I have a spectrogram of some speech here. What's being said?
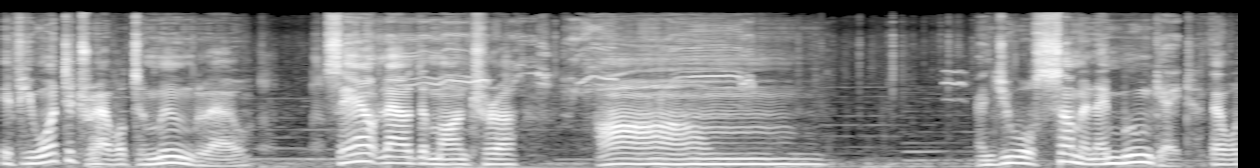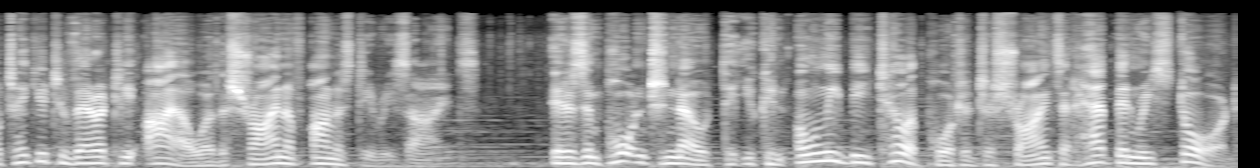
if you want to travel to Moonglow, say out loud the mantra, Um, and you will summon a moongate that will take you to Verity Isle where the Shrine of Honesty resides. It is important to note that you can only be teleported to shrines that have been restored.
